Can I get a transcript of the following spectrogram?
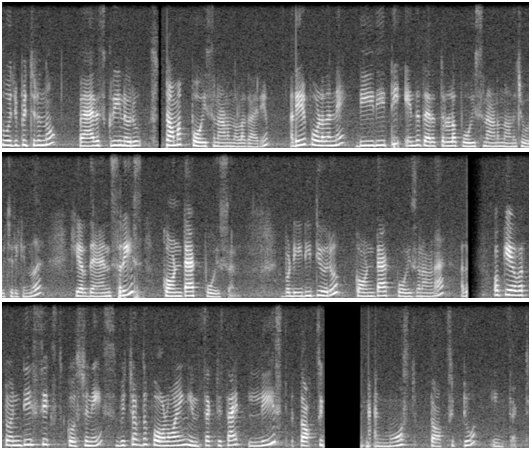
സൂചിപ്പിച്ചിരുന്നു പാരസ് ഗ്രീൻ ഒരു സ്റ്റൊമക് പോയിസൺ ആണെന്നുള്ള കാര്യം. അതേപോലെ തന്നെ ഡി ഡി ടി എന്ത് തരത്തിലുള്ള പോയിസൺ ആണെന്നാണ് ചോദിച്ചിരിക്കുന്നത്. Here the answer is contact poison അപ്പോൾ ഡി ഡി ടി ഒരു കോണ്ടാക്ട് പോയിസൺ ആണ്. അത് okay our twenty six question is which of the following insecticide least toxic and most toxic to insect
